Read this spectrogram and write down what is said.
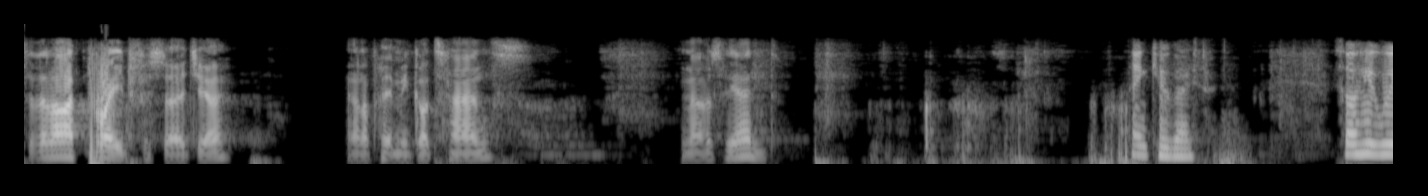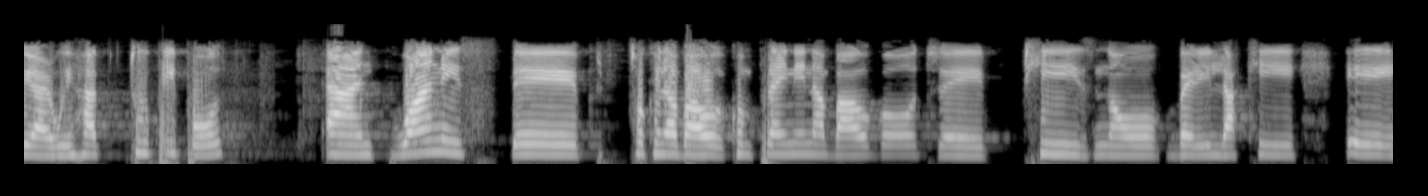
So then I prayed for Sergio, and I put him in God's hands, and that was the end. Thank you, guys. So here we are. We have two people, and one is uh, talking about complaining about God. Uh, he is not very lucky. Uh,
